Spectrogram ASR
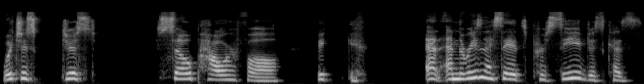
which is just so powerful and and the reason i say it's perceived is because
